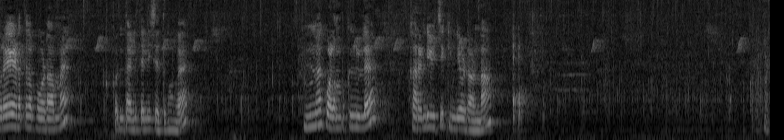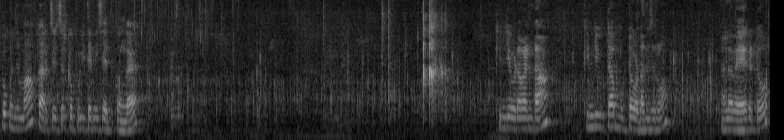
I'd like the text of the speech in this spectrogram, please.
ஒரே இடத்துல போடாமல் கொஞ்சம் தள்ளி தள்ளி சேர்த்துக்கோங்க. இன்னும் குழம்புக்கு இல்லை கரண்டி வச்சு கிண்டி விட வேண்டாம். இப்போ கொஞ்சமாக கரைச்சி வச்சுருக்க புளி தண்ணி சேர்த்துக்கோங்க. கிண்டி விட வேண்டாம். கிண்டி விட்டால் முட்டை உடஞ்சிரும். நல்லா வேகட்டும்.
